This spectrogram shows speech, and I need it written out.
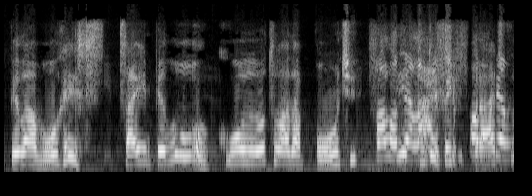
pela boca, saem pelo cu do outro lado da ponte. Follow e the tudo light, efeito the prático.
